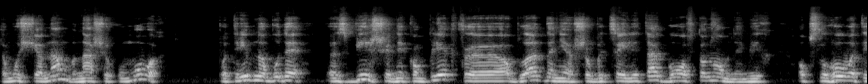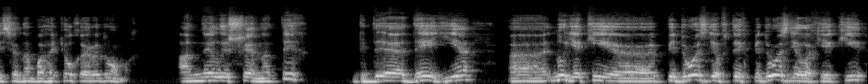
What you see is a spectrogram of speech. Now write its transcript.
тому що нам в наших умовах потрібно буде збільшений комплект е, обладнання, щоб цей літак був автономним, міг обслуговуватися на багатьох аеродромах, а не лише на тих, де, де є ну, які е, підрозділ в тих підрозділах, які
